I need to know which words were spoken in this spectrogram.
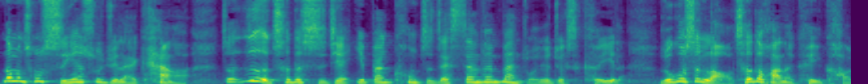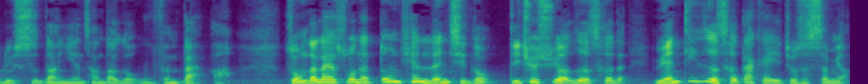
那么从实验数据来看啊，这热车的时间一般控制在三分半左右就是可以了。如果是老车的话呢，可以考虑适当延长到个五分半啊。总的来说呢，冬天冷启动的确需要热车的，原地热车大概也就是十秒。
